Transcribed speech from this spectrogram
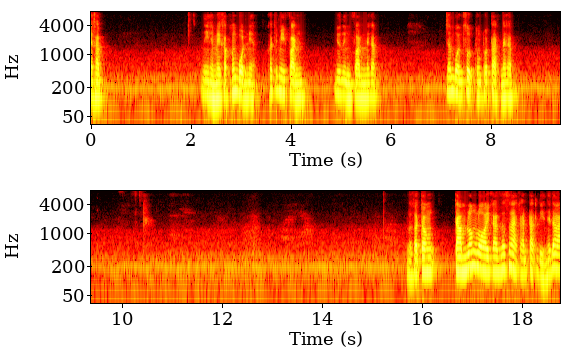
นะครับ นี่เห็นไหมครับข้างบนเนี่ยเขาจะมีฟันอยู่หนึ่งฟันนะครับ ด้านบนสุดตรงตัวตัดนะครับ แล้วก็ต้องจำร่องรอยการลักษณะการตัดเหรียญให้ได้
